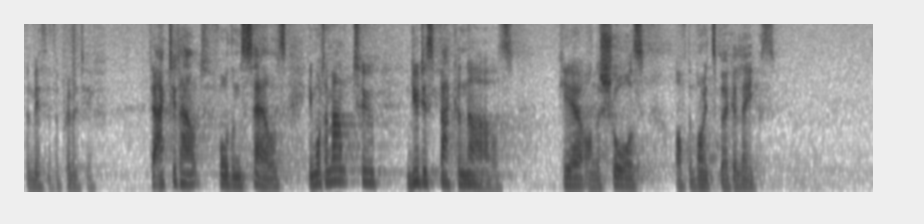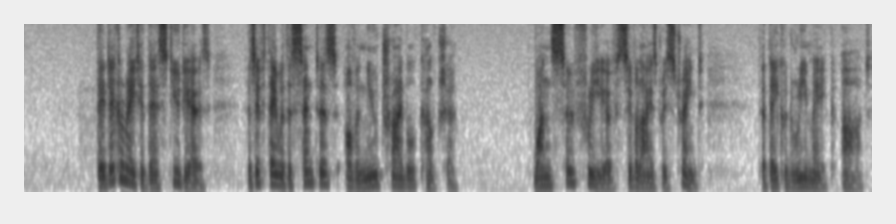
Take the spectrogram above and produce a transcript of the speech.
the myth of the primitive, to act it out for themselves in what amount to nudist bacchanals here on the shores of the Moritzburger Lakes. They decorated their studios as if they were the centers of a new tribal culture, one so free of civilized restraint that they could remake art.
